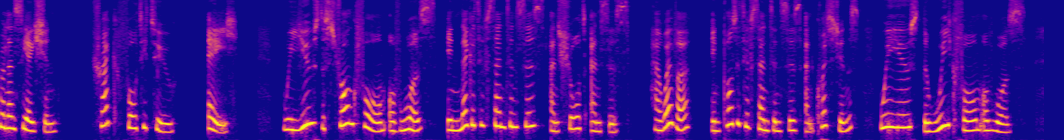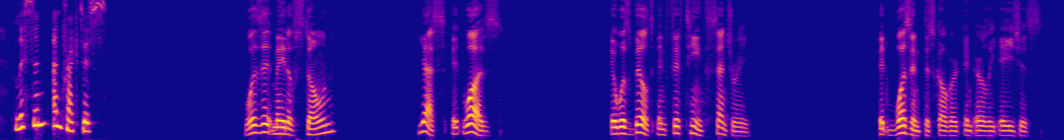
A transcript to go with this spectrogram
pronunciation. Track 42. A. We use the strong form of was in negative sentences and short answers. However, in positive sentences and questions, we use the weak form of was. Listen and practice. Was it made of stone? Yes, it was. It was built in 15th century. It wasn't discovered in early ages.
